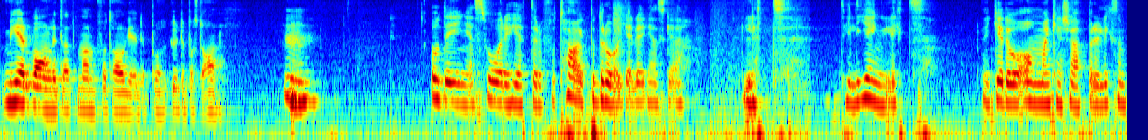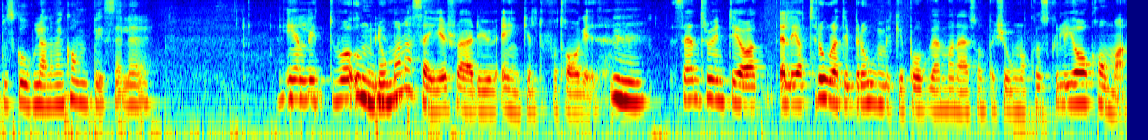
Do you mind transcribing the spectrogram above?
mer vanligt att man får tag i det på, ute på stan. Mm. Och det är inga svårigheter att få tag på droger. Det är ganska lätt tillgängligt. Tänker då om man kan köpa det liksom på skolan av en kompis eller... Enligt vad ungdomarna säger så är det ju enkelt att få tag i. Mm. Sen tror inte jag att, eller jag tror att det beror mycket på vem man är som person också. Skulle jag komma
